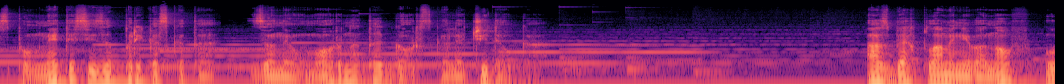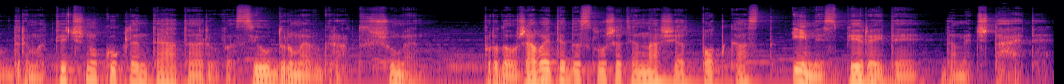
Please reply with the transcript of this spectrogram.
спомнете си за приказката за неуморната горска лечителка. Аз бях Пламен Иванов от драматично куклен театър Васил Друмев град, Шумен. Продължавайте да слушате нашия подкаст и не спирайте да мечтаете.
